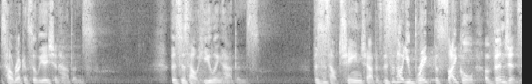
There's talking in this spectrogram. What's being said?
is how reconciliation happens. This is how healing happens. This is how change happens. This is how you break the cycle of vengeance.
